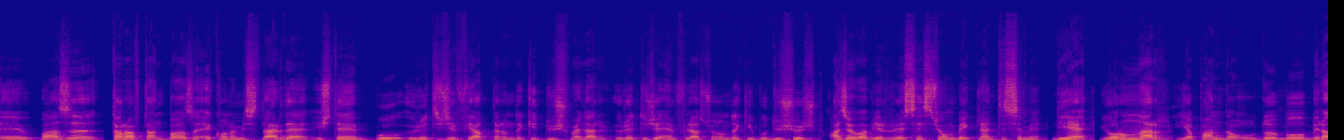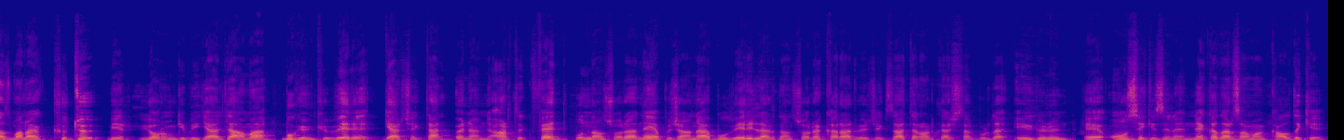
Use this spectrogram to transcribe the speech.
e, bazı taraftan bazı ekonomistler de işte bu üretici fiyatlarındaki düşmeler, üretici enflasyonundaki bu düşüş acaba bir resesyon beklentisi mi diye yorumlar yapan da oldu. Bu biraz bana kötü bir yorum gibi geldi ama bugünkü veri gerçekten önemli. Artık Fed bundan sonra ne yapacağına bu verilerden sonra karar verecek. Zaten arkadaşlar burada Eylül'ün e, 18'ine ne kadar zaman kaldı ki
